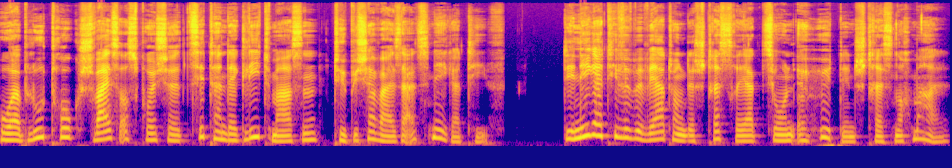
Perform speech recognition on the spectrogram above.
Hoher Blutdruck, Schweißausbrüche, Zittern der Gliedmaßen typischerweise als negativ. Die negative Bewertung der Stressreaktion erhöht den Stress nochmal.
